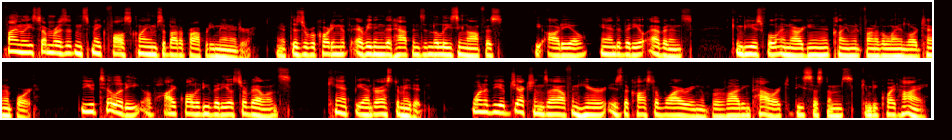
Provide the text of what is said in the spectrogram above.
Finally, some residents make false claims about a property manager. And if there's a recording of everything that happens in the leasing office, the audio and the video evidence can be useful in arguing a claim in front of the landlord tenant board. The utility of high quality video surveillance can't be underestimated. One of the objections I often hear is the cost of wiring and providing power to these systems can be quite high.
